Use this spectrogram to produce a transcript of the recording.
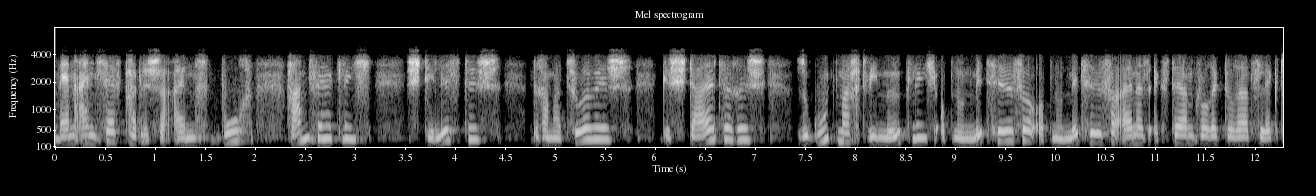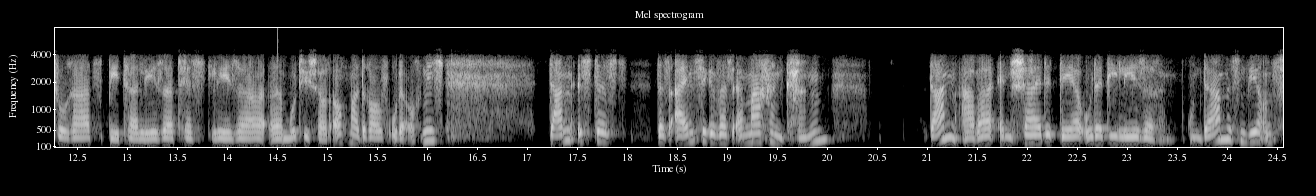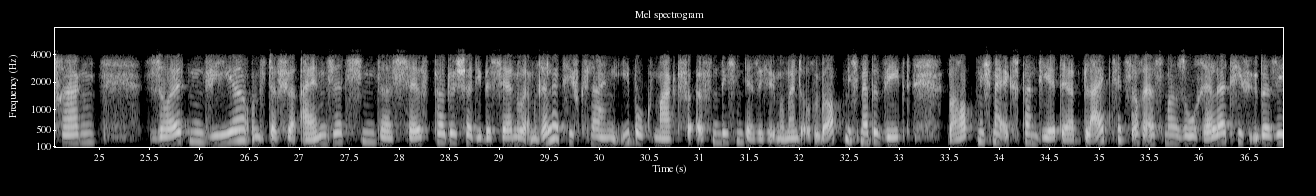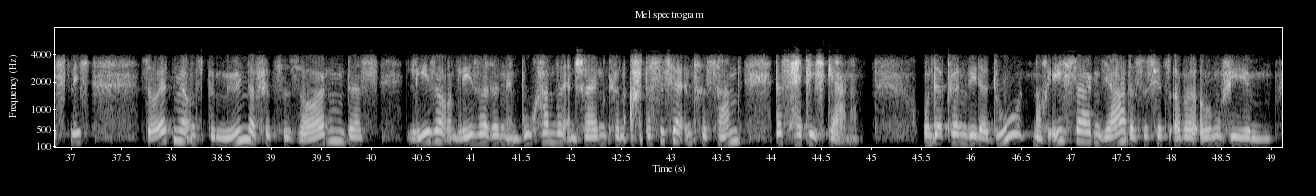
Wenn ein Self-Publisher ein Buch handwerklich, stilistisch, dramaturgisch, gestalterisch so gut macht wie möglich, ob nun mithilfe, ob nun mithilfe eines externen Korrektorats, Lektorats, Beta-Leser, Testleser, äh, Mutti schaut auch mal drauf oder auch nicht, dann ist das das Einzige, was er machen kann. Dann aber entscheidet der oder die Leserin. Und da müssen wir uns fragen, sollten wir uns dafür einsetzen, dass Self-Publisher, die bisher nur im relativ kleinen E-Book-Markt veröffentlichen, der sich im Moment auch überhaupt nicht mehr bewegt, überhaupt nicht mehr expandiert, der bleibt jetzt auch erstmal so relativ übersichtlich, sollten wir uns bemühen, dafür zu sorgen, dass Leser und Leserinnen im Buchhandel entscheiden können, ach, das ist ja interessant, das hätte ich gerne. Und da können weder du noch ich sagen, ja, das ist jetzt aber irgendwie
